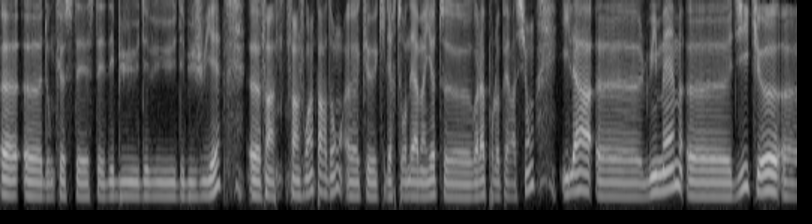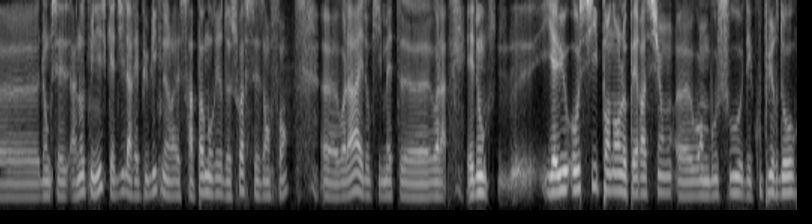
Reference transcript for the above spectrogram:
donc c'était début, début, début juillet, enfin fin juin, pardon, qu'il est retourné à Mayotte voilà, pour l'opération. Il a lui-même dit que, donc c'est un autre ministre qui a dit la République ne laissera pas mourir de soif ses enfants. Voilà, et donc ils mettent. voilà. Et donc, il y a eu aussi pendant l'opération euh, Wambushu des coupures d'eau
